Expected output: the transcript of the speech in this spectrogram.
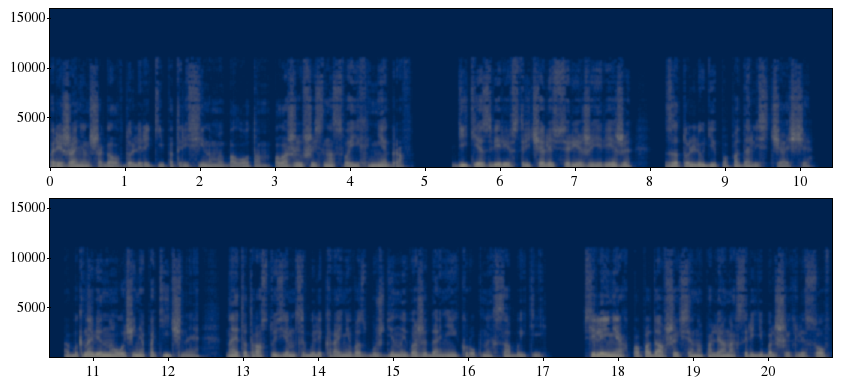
Парижанин шагал вдоль реки по трясинам и болотам, положившись на своих негров. Дикие звери встречались все реже и реже, зато люди попадались чаще. Обыкновенно очень апатичные, на этот раз туземцы были крайне возбуждены в ожидании крупных событий. В селениях, попадавшихся на полянах среди больших лесов,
